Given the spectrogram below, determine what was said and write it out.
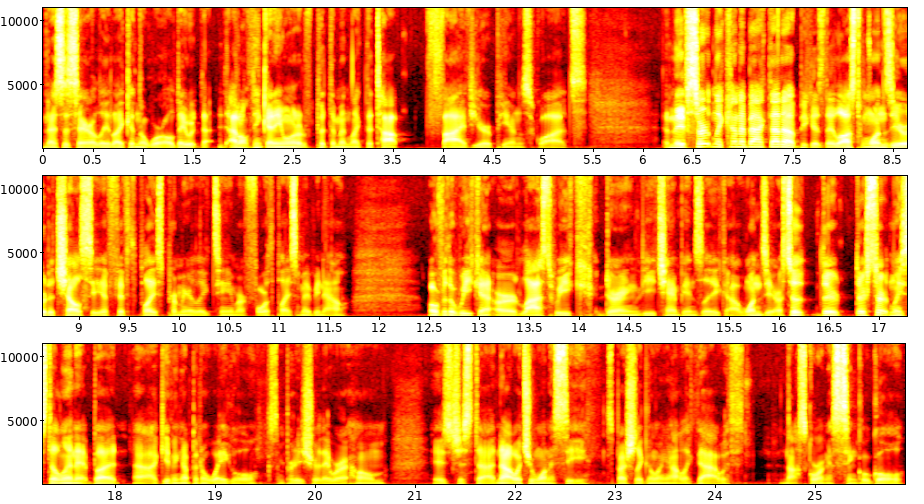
necessarily like in the world. They would I don't think anyone would have put them in like the top 5 European squads. And they've certainly kind of backed that up because they lost 1-0 to Chelsea, a fifth place Premier League team or fourth place maybe now over the weekend or last week during the Champions League, uh, 1-0. So they're they're certainly still in it, but uh, giving up an away goal because I'm pretty sure they were at home is just uh, not what you want to see, especially going out like that with not scoring a single goal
